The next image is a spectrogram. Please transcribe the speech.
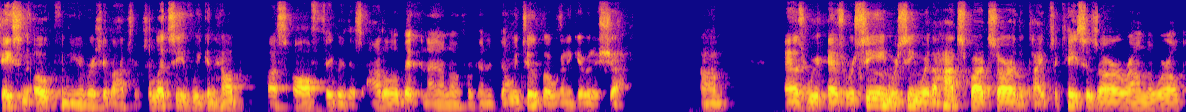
Jason Oke from the University of Oxford. So let's see if we can help us all figure this out a little bit. And I don't know if we're going to going to, but we're going to give it a shot. Um, as we as we're seeing, we're seeing where the hotspots are, the types of cases are around the world.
